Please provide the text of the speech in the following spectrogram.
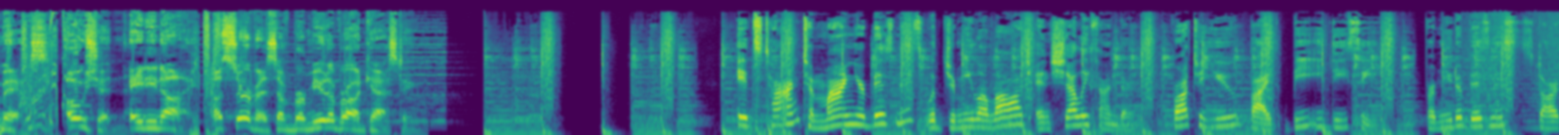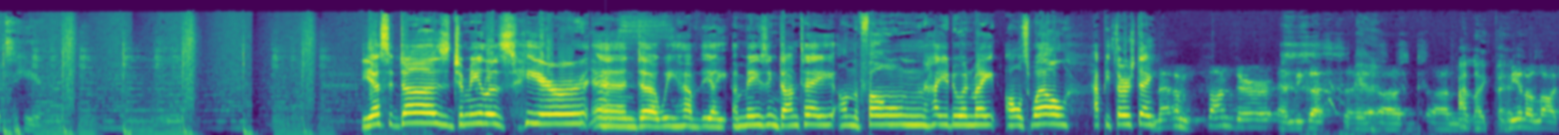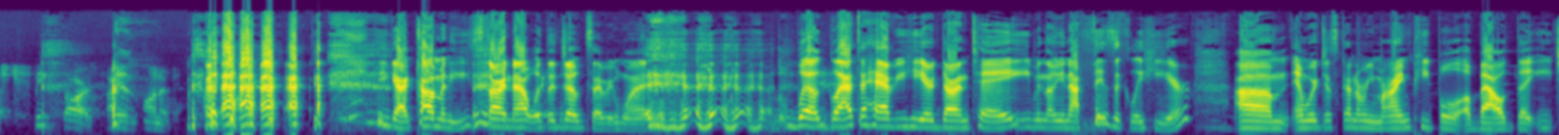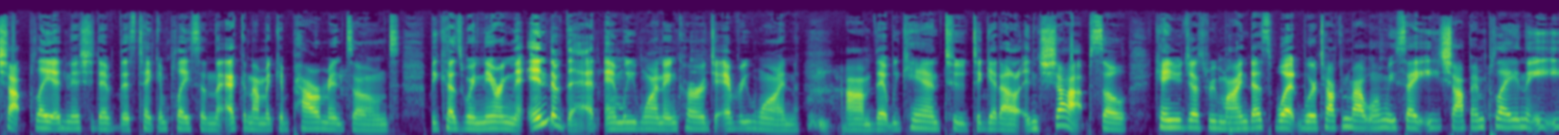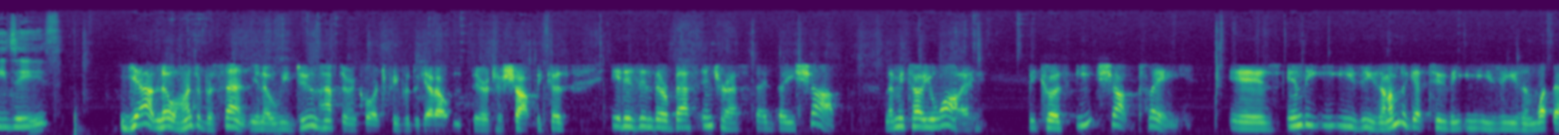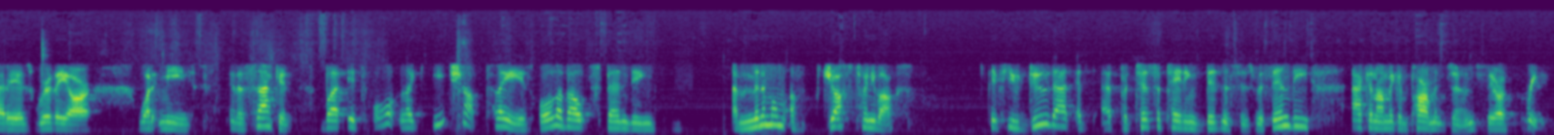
Mix Ocean 89, a service of Bermuda Broadcasting. It's time to mind your business with Jamillah Lodge and Shelly Thunder. Brought to you by BEDC. Bermuda Business starts here. Yes, it does. Jamillah's here, yes. and uh, we have the amazing Donte on the phone. How you doing, mate? All's well. Happy Thursday, Madam Thunder, and we got uh, uh, um, I like that. Jamillah Lodge, big stars. I am honored. he got comedy starting out with the jokes. Everyone. well, glad to have you here, Donte. Even though you're not physically here. Um, and we're just going to remind people about the Eat Shop Play initiative that's taking place in the economic empowerment zones because we're nearing the end of that, and we want to encourage everyone um, that we can to to get out and shop. So, can you just remind us what we're talking about when we say Eat Shop and Play in the EEZs? Yeah, no, hundred percent. You know, we do have to encourage people to get out there to shop because it is in their best interest that they shop. Let me tell you why because eat shop play is in the EEZs, and I'm going to get to the EEZs and what that is, where they are, what it means in a second. But it's all like eat shop play is all about spending a minimum of just 20 bucks. If you do that at, at participating businesses within the economic empowerment zones, there are three.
